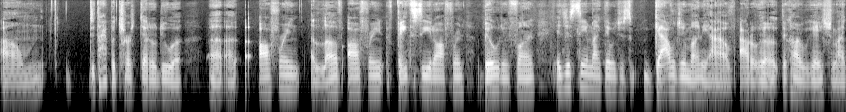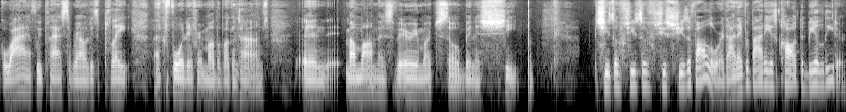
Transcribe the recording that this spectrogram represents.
Um, the type of church that'll do a, a, a, offering, a love offering, a faith seed offering, building fund. It just seemed like they were just gouging money out of out of the, the congregation. Like, why have we plastered around this plate like four different motherfucking times? and my mom has very much so been a sheep. She's a she's a she's she's a follower. Not everybody is called to be a leader.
